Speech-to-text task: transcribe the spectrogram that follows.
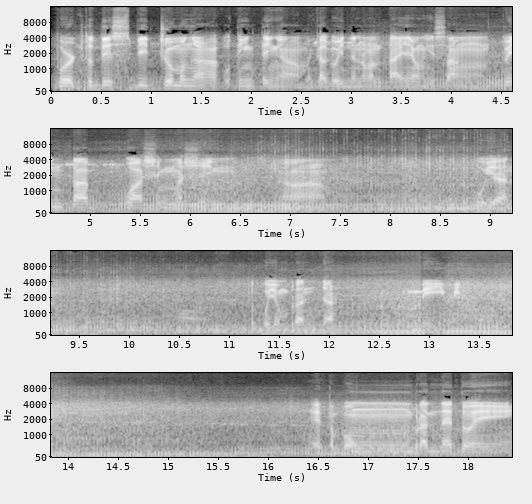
For today's video mga kakutingting, uh, may gagawin na naman tayong isang twin tub washing machine. Ah, Ito po yan ito po yung brand niya. Navy. Ito pong brand na ito ay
